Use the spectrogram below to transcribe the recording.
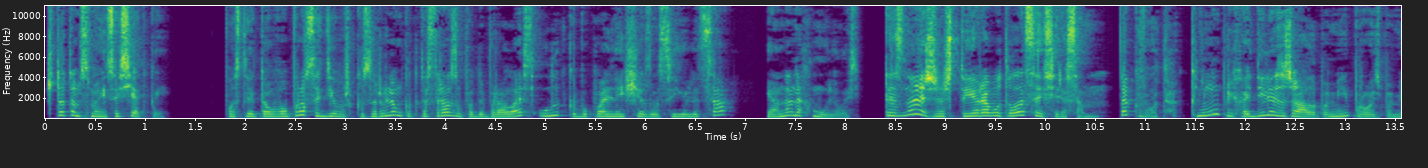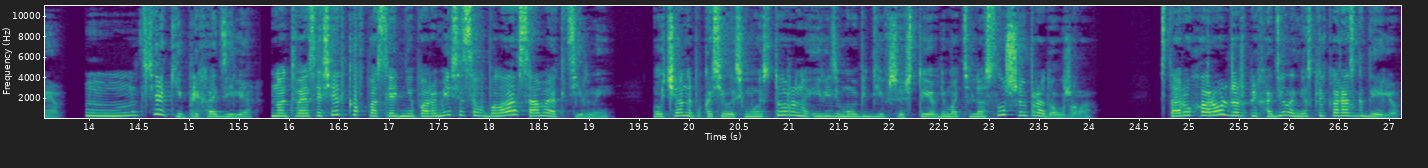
что там с моей соседкой?» После этого вопроса девушка за рулем как-то сразу подобралась, улыбка буквально исчезла с ее лица, и она нахмурилась. Ты знаешь же, что я работала с Эсерисом. Так вот, к нему приходили с жалобами и просьбами. М -м, всякие приходили. Но твоя соседка в последние пару месяцев была самой активной. Лучана покосилась в мою сторону и, видимо, убедившись, что я внимательно слушаю, продолжила. Старуха Роджер приходила несколько раз к Делю,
